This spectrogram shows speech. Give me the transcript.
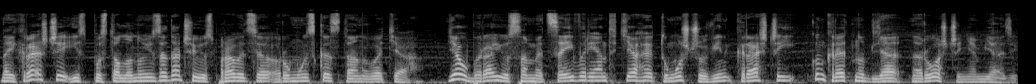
Найкраще із поставленою задачею справиться румунська станова тяга. Я обираю саме цей варіант тяги, тому що він кращий конкретно для нарощення м'язів.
